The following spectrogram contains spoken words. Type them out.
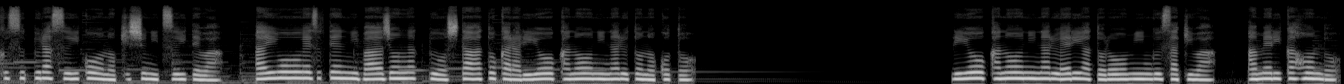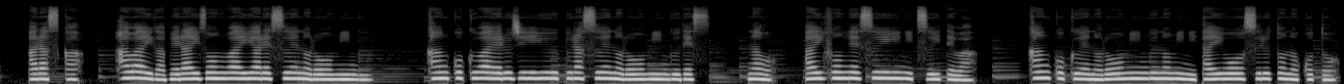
6 Plus 以降の機種については iOS 10にバージョンアップをした後から利用可能になるとのこと。利用可能になるエリアとローミング先は、アメリカ本土、アラスカ、ハワイがベライゾンワイヤレスへのローミング。韓国は LGU プラスへのローミングです。なお、iPhone SE については、韓国へのローミングのみに対応するとのこと。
